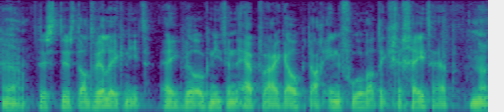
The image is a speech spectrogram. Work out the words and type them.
Ja. Dus, dus dat wil ik niet. Ik wil ook niet een app waar ik elke dag invoer wat ik gegeten heb. Nee.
